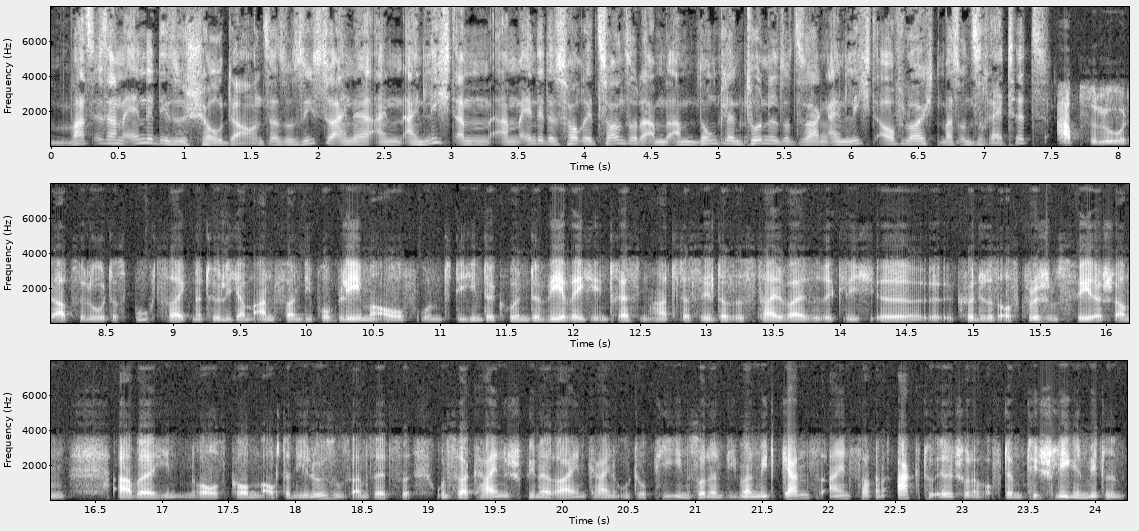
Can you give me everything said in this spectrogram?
was ist am Ende dieses Showdowns? Also siehst du eine, ein, ein Licht am, am Ende des Horizonts oder am, am dunklen Tunnel sozusagen ein Licht aufleuchten, was uns rettet? Absolut, absolut. Das Buch zeigt natürlich am Anfang die Probleme auf und die Hintergründe, wer welche Interessen hat. Das, das ist teilweise wirklich, äh, könnte das aus Grishams Feder stammen, aber hinten raus kommen auch dann die Lösungsansätze. Und zwar keine Spinnereien, keine Utopien, sondern wie man mit ganz einfachen, aktuell schon auf dem Tisch liegenden Mitteln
